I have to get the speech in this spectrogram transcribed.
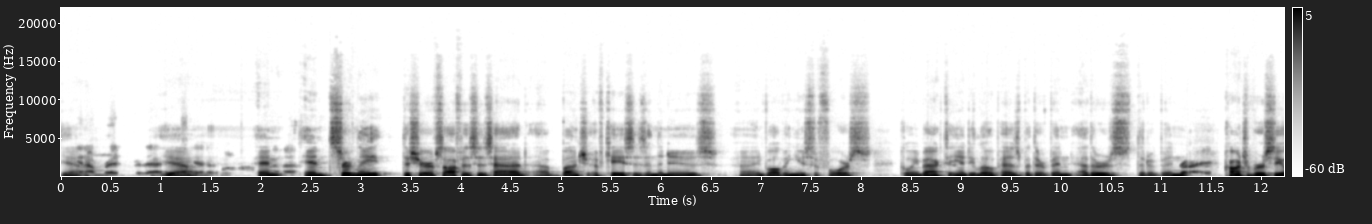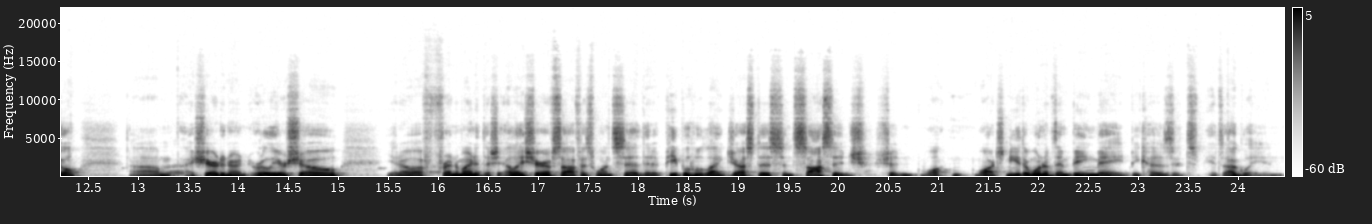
yeah. and I'm ready for that. Yeah. yeah. And uh, and certainly the sheriff's office has had a bunch of cases in the news uh, involving use of force, going back to Andy Lopez, but there have been others that have been right. controversial. Um, I shared in an earlier show, you know, a friend of mine at the LA Sheriff's Office once said that people who like justice and sausage should wa- watch neither one of them being made because it's it's ugly. And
